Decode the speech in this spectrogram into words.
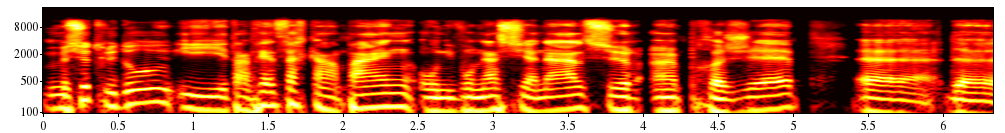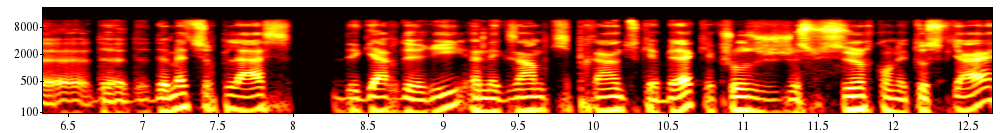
M. Trudeau, il est en train de faire campagne au niveau national sur un projet euh, de, mettre sur place des garderies, un exemple qui prend du Québec, quelque chose, je suis sûr qu'on est tous fiers.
